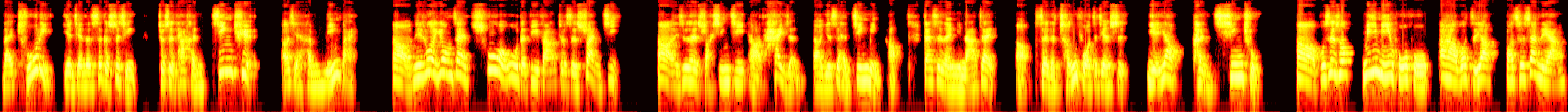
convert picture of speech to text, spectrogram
来处理眼前的这个事情？就是他很精确，而且很明白啊。你如果用在错误的地方，就是算计。啊，你是在耍心机啊，害人啊，也是很精明啊。但是呢，你拿在啊这个成佛这件事，也要很清楚啊，不是说迷迷糊糊啊。我只要保持善良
